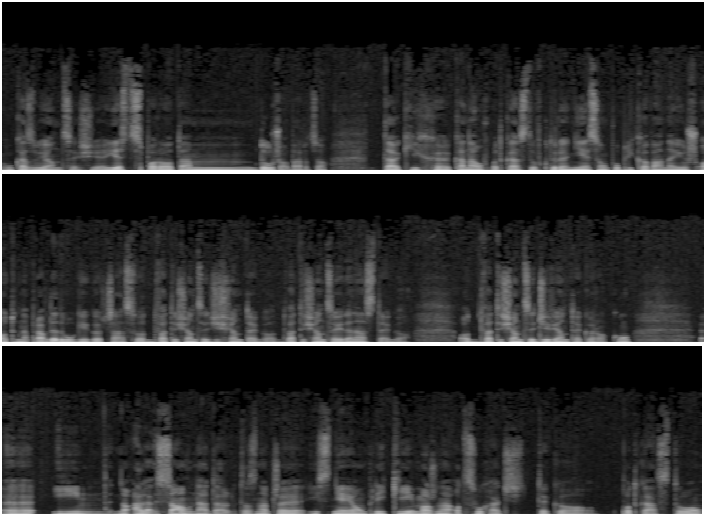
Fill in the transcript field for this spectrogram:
ukazujące się. Jest sporo tam, dużo bardzo takich kanałów podcastów, które nie są publikowane już od naprawdę długiego czasu, od 2010, od 2011, od 2009 roku. E, I, no ale są nadal, to znaczy istnieją pliki, można odsłuchać tego podcastu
